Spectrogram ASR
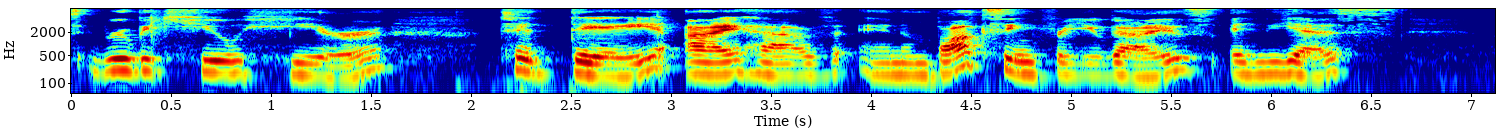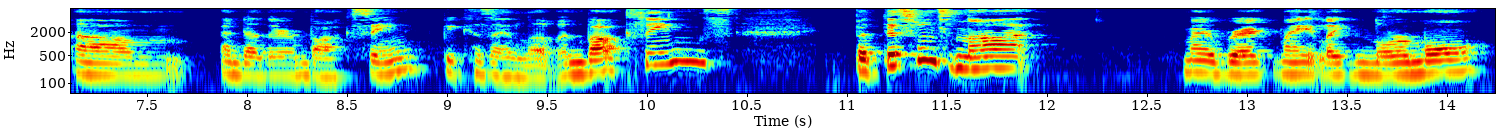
Guys, Ruby Q here. Today I have an unboxing for you guys. And yes, um, another unboxing because I love unboxings. But this one's not my reg my like normal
